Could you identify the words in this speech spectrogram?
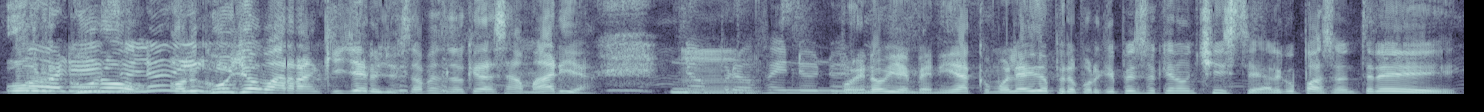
Por Orgullo, eso lo dije. orgullo barranquillero. Yo estaba pensando que era Samaria. No, profe, no, no. Bueno, no. bienvenida. ¿Cómo le ha ido? ¿Pero por qué pensó que era un chiste? ¿Algo pasó entre...?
